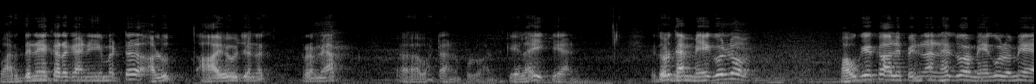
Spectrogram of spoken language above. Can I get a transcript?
වර්ධනය කර ගැනීමට අලුත් ආයෝජන ක්‍රමයක් වටන්න පුළුවන් කියලායි කියන්නේ. ඒතකොට දැන් මේගොල්ලෝ පෞගේ කාලේ පෙන්වන්න හැදුවා මේගොල්ලෝ මේ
